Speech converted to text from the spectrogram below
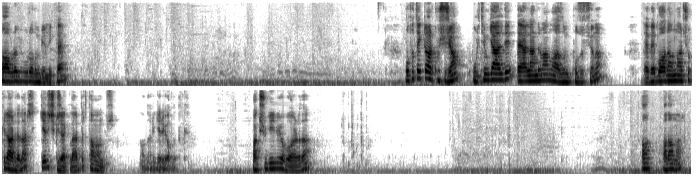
Tower'a bir vuralım birlikte. Ota tekrar koşacağım. Ultim geldi. Değerlendirmem lazım pozisyonu. E, ve bu adamlar çok ilerideler. Geri çıkacaklardır. Tamamdır. Onları geri yolladık. Bak şu geliyor bu arada. Aa adam var.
